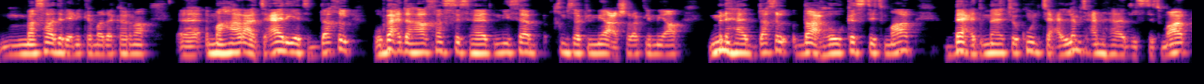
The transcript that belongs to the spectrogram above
مصادر يعني كما ذكرنا آه، مهارات عالية الدخل وبعدها خصص هذه النسب 5% 10% من هذا الدخل ضعه كاستثمار بعد ما تكون تعلمت عن هذا الاستثمار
